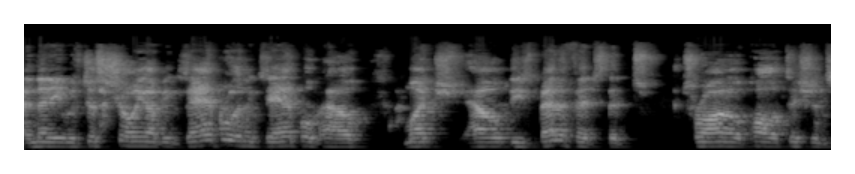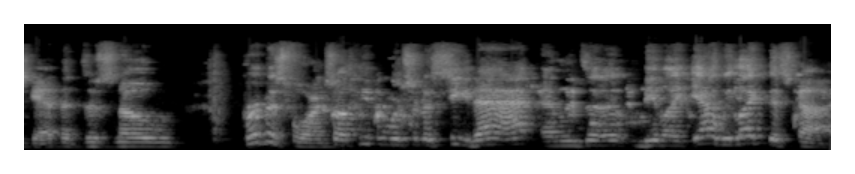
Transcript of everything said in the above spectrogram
and then he was just showing up example and example of how much how these benefits that t- Toronto politicians get that there's no purpose for, and so people would sort of see that and uh, be like, yeah, we like this guy,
